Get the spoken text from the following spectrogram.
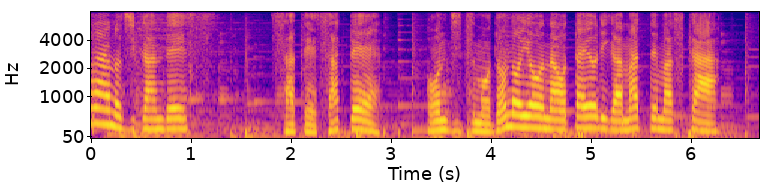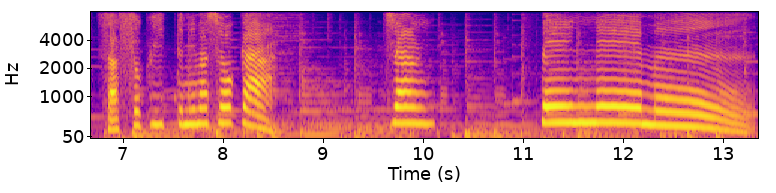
ワーの時間です。さてさて本日もどのようなお便りが待ってますか？早速行ってみましょうか。じゃん。ペンネーム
